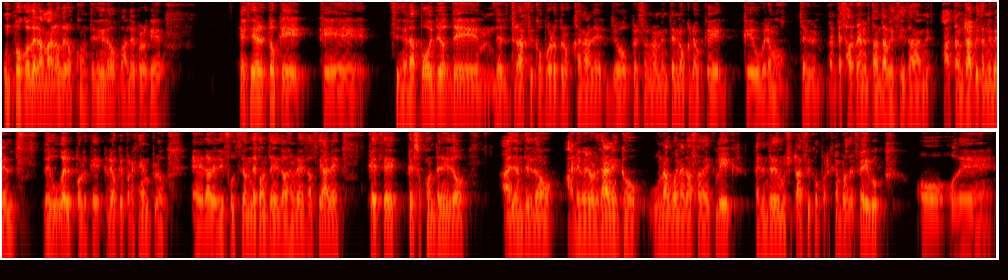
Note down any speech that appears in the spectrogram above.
un poco de la mano de los contenidos, ¿vale? Porque es cierto que, sin el apoyo de, del tráfico por otros canales, yo personalmente no creo que, hubiéramos empezado a tener tantas visitas a tan rápido a nivel de Google, porque creo que, por ejemplo, eh, la difusión de contenidos en redes sociales, que esos contenidos hayan tenido a nivel orgánico una buena tasa de clics, hayan tenido mucho tráfico, por ejemplo, de Facebook o, de,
